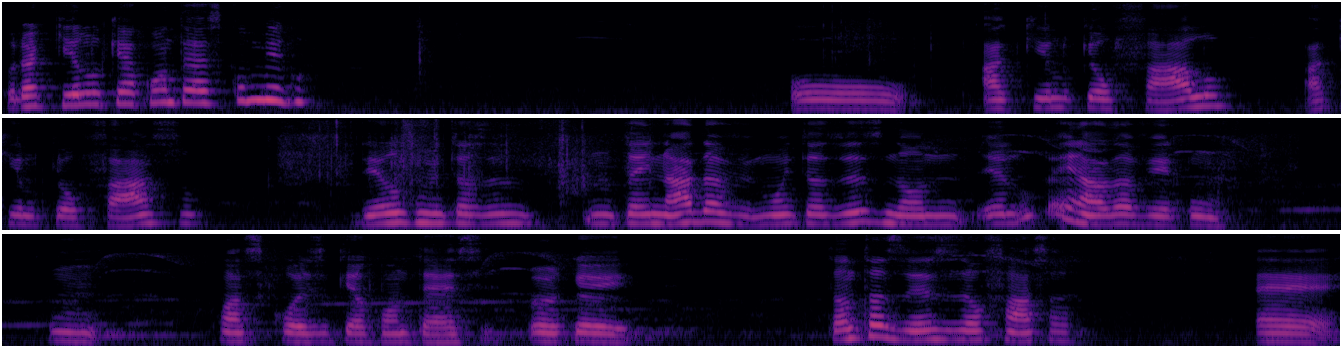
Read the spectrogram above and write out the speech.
por aquilo que acontece comigo. Ou aquilo que eu falo, aquilo que eu faço. Deus muitas vezes não tem nada a ver, muitas vezes não, ele não tem nada a ver com, com com as coisas que acontecem, porque tantas vezes eu faço é,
